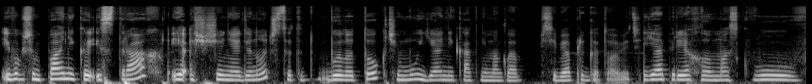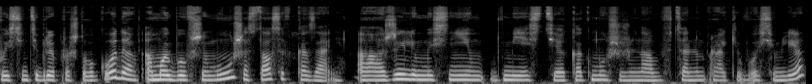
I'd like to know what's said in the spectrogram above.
И, в общем, паника и страх, и ощущение одиночества — это было то, к чему я никак не могла себя приготовить. Я переехала в Москву в сентябре прошлого года, а мой бывший муж остался в Казани. А жили мы с ним вместе, как муж и жена в официальном браке 8 лет.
